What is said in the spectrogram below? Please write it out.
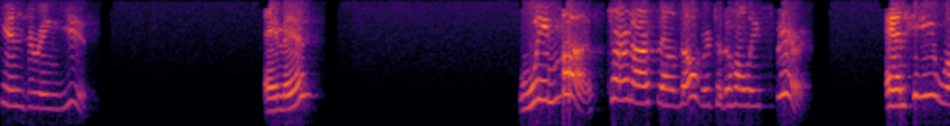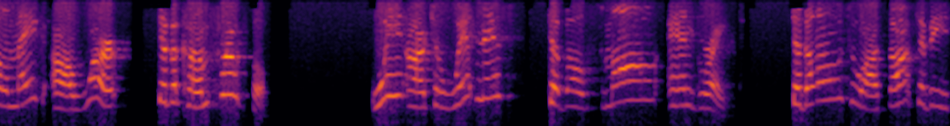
hindering you? Amen? We must turn ourselves over to the Holy Spirit, and he will make our work to become fruitful. We are to witness to both small and great to those who are thought to be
